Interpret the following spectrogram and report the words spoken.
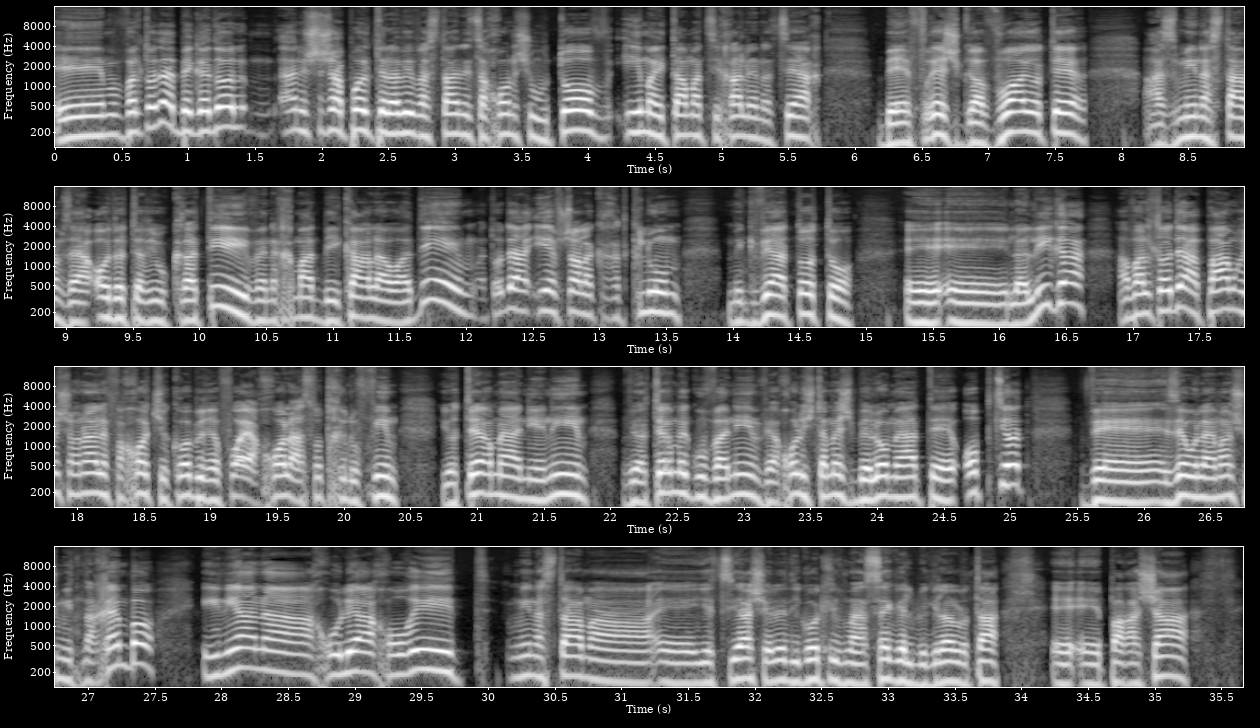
אה, אבל אתה יודע, בגדול, אני חושב שהפועל תל אביב עשתה ניצחון שהוא טוב, אם הייתה מצליחה לנצח בהפרש גבוה יותר, אז מן הסתם זה היה עוד יותר יוקרתי ונחמד בעיקר לאוהדים. אתה יודע, אי אפשר לקחת כלום מגביע הטוטו אה, אה, לליגה, אבל אתה יודע, פעם ראשונה לפחות שקובי רפואה יכול לעשות חילופים יותר מעניינים ויותר מגוונים ויכול להשתמש בלא מעט אה, אופציות, וזה אולי משהו מתנחם בו. עניין החוליה האחורית, מן הסתם היציאה של אדי גוטליב מהסגל בגלל אותה אה, אה, פרשה.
